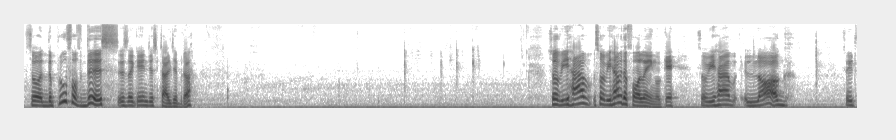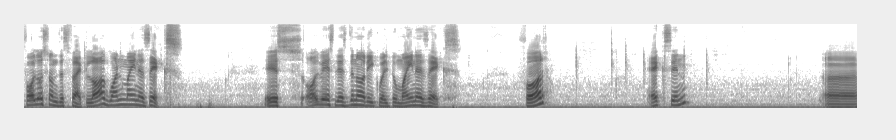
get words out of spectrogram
So, the proof of this is again just algebra. So, we have so we have the following okay. So, we have log so it follows from this fact log 1 minus x is always less than or equal to minus x for x in uh,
